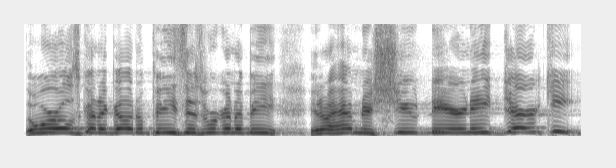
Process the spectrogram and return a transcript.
The world's going to go to pieces. We're going to be, you know, having to shoot deer and eat jerky.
